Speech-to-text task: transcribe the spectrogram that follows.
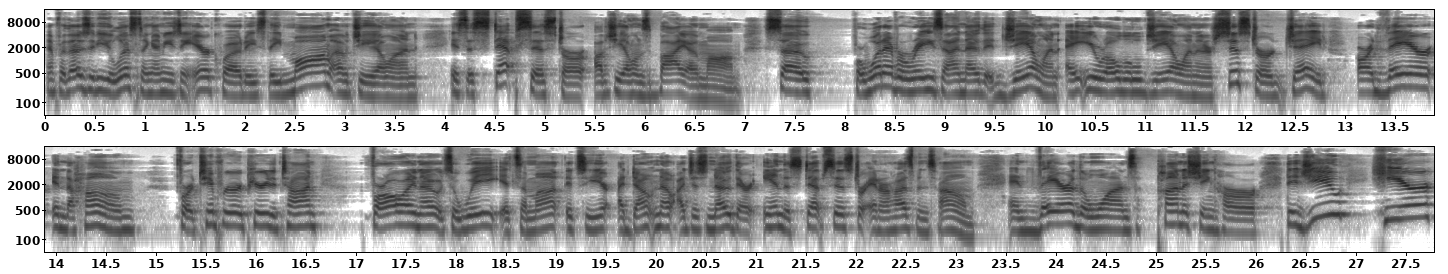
and for those of you listening, I'm using air quotes, the mom of Jalen is the stepsister of Jalen's bio mom. So, for whatever reason, I know that Jalen, eight year old little Jalen, and her sister Jade are there in the home for a temporary period of time For all I know, it's a week, it's a month, it's a year. I don't know. I just know they're in the stepsister and her husband's home, and they're the ones punishing her. Did you hear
